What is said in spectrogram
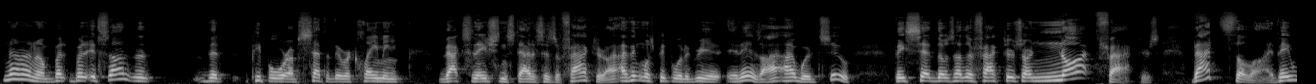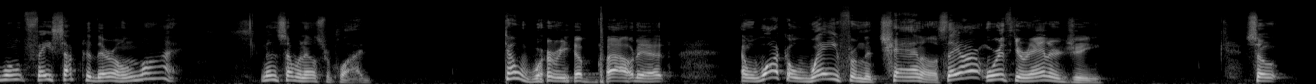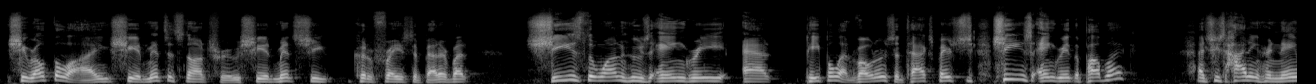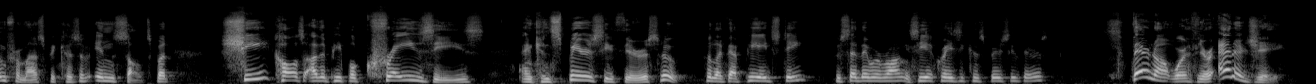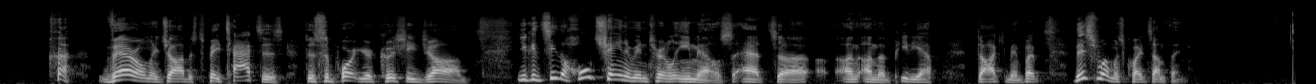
No, no, no, but, but it's not that, that people were upset that they were claiming vaccination status as a factor. I, I think most people would agree it, it is. I, I would too. They said those other factors are not factors. That's the lie. They won't face up to their own lie. And then someone else replied, Don't worry about it and walk away from the channels. They aren't worth your energy. So she wrote the lie. She admits it's not true. She admits she could have phrased it better, but she's the one who's angry at people, at voters, at taxpayers. She's angry at the public, and she's hiding her name from us because of insults. But she calls other people crazies and conspiracy theorists. Who? Who, like that PhD who said they were wrong? Is he a crazy conspiracy theorist? They're not worth your energy. Their only job is to pay taxes to support your cushy job. You can see the whole chain of internal emails at, uh, on, on the PDF document, but this one was quite something.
